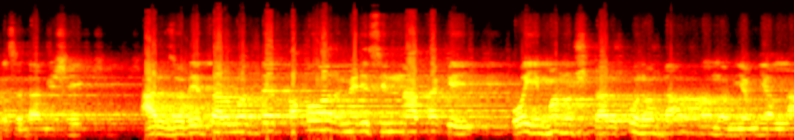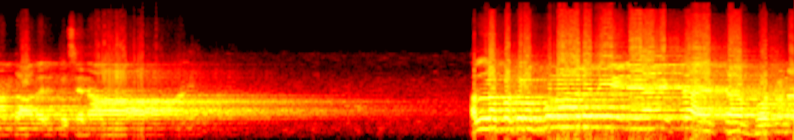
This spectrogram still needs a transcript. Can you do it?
কাছে দামি সেই। আর যদি তার মধ্যে তাকওয়ার মেডিসিন না থাকে ওই মানুষটার কোনো দাম আমি আমি আল্লাহ তাআলার কাছে না আল্লাহ পাক রব্বুল আলামিন একটা একটা ঘটনা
